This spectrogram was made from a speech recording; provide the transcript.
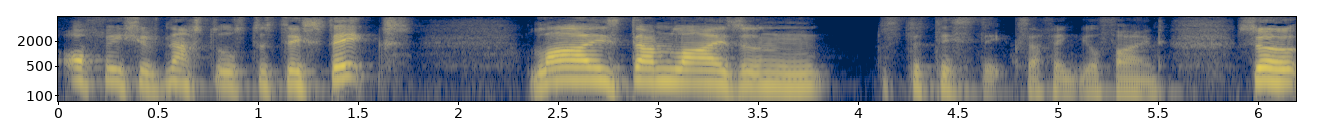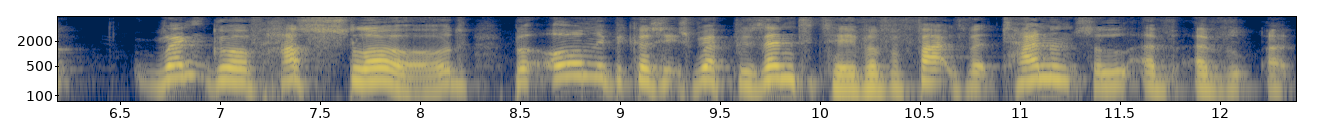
Office of National Statistics. Lies, damn lies, and statistics, I think you'll find. So, rent growth has slowed, but only because it's representative of the fact that tenants have, have, have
